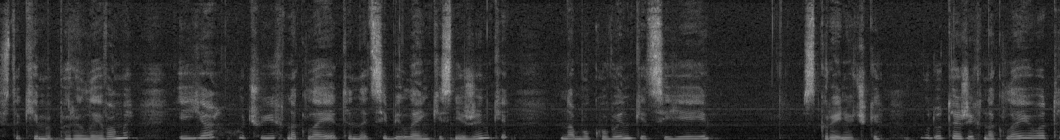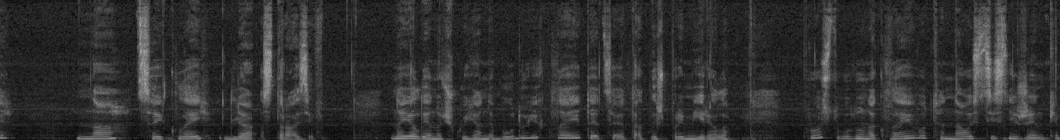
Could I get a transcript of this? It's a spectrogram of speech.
з такими переливами. І я хочу їх наклеїти на ці біленькі сніжинки на боковинки цієї скринючки. Буду теж їх наклеювати на цей клей для стразів. На ялиночку я не буду їх клеїти, це я так лише приміряла. Просто буду наклеювати на ось ці сніжинки.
